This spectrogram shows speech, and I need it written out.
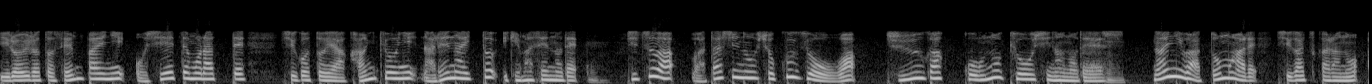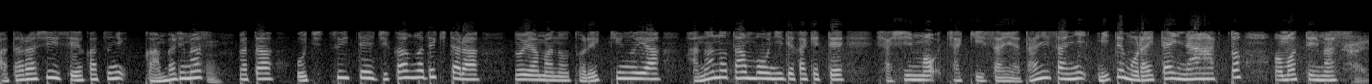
いろいろと先輩に教えてもらって仕事や環境に慣れないといけませんので。うん。実は私の職業は中学校の教師なのです、うん何はともあれ4月からの新しい生活に頑張ります、うん。また落ち着いて時間ができたら野山のトレッキングや花の田んぼに出かけて写真もチャッキーさんや谷さんに見てもらいたいなぁと思っています。はい。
